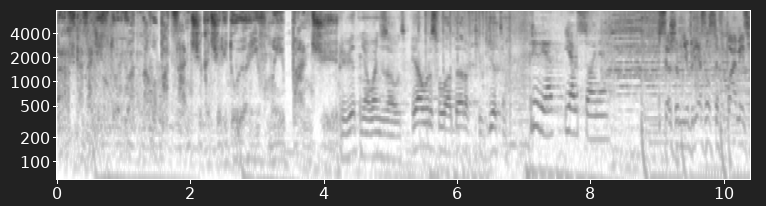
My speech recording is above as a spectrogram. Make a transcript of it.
рассказать историю одного пацанчика, чередуя рифмы и панчи. Привет, меня Вань зовут. Я вырос в Володаровке, в гетто. Привет, я Соня. Все же мне врезался в память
